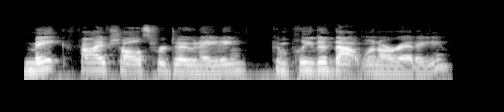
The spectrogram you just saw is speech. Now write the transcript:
Make five shawls for donating. Completed that one already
